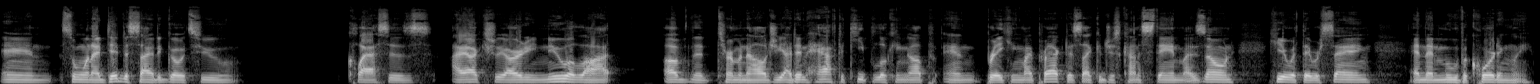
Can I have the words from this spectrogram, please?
And so when I did decide to go to classes, I actually already knew a lot of the terminology. I didn't have to keep looking up and breaking my practice. I could just kind of stay in my zone, hear what they were saying, and then move accordingly.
